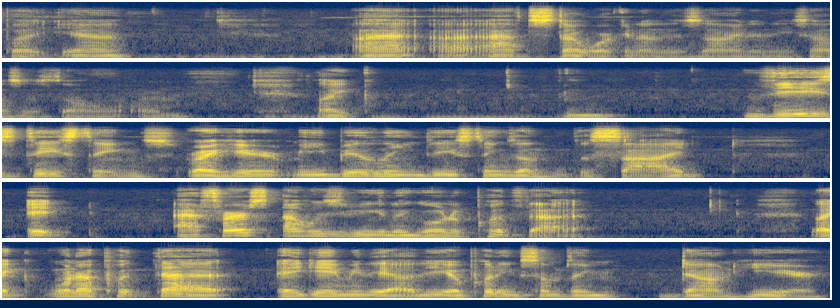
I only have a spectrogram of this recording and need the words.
But yeah, I I have to start working on the design in these houses though. Um, like these these things right here me building these things on the side it at first i was even gonna go to put that like when i put that it gave me the idea of putting something down here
